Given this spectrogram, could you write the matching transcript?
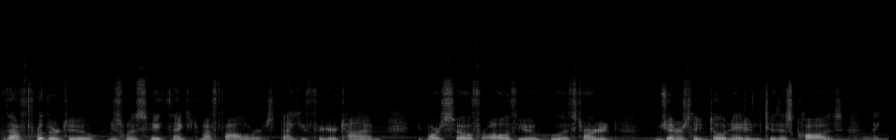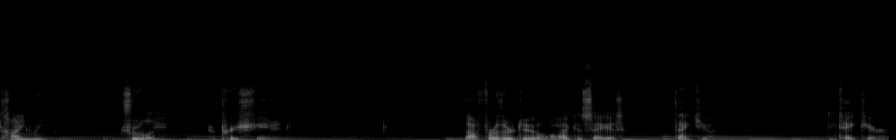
Without further ado, I just want to say thank you to my followers. Thank you for your time, and more so for all of you who have started generously donating to this cause. I kindly, truly appreciate it. Without further ado, all I can say is thank you and take care.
